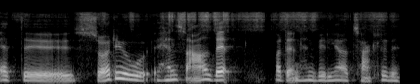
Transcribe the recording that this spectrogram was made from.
at øh, så er det jo hans eget valg, hvordan han vælger at takle det.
